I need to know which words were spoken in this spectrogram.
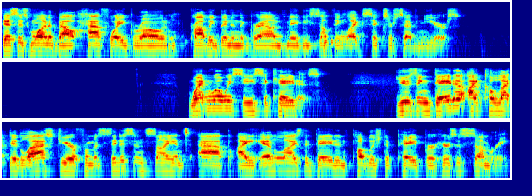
This is one about halfway grown, probably been in the ground maybe something like six or seven years. When will we see cicadas? Using data I collected last year from a citizen science app, I analyzed the data and published a paper. Here's a summary.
